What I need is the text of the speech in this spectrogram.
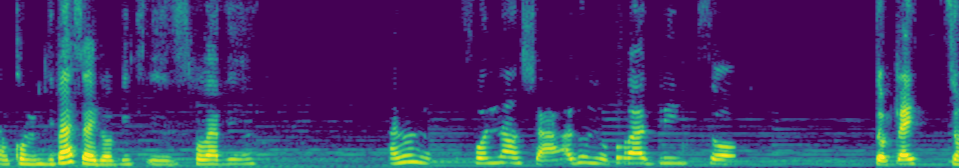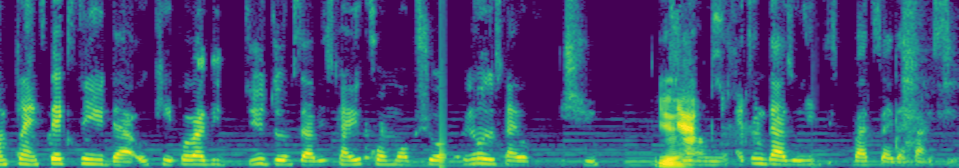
i'm coming. The bad side of it is probably i don't know for now sha i don't know probably so some clients some clients texting you that okay probably do you do service? Can you come up? Sure. You know those kind of issue Yeah. So I think that's only the bad side I can see.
